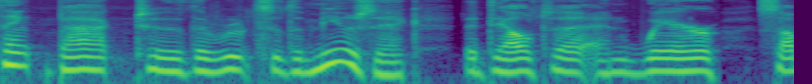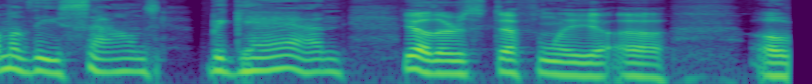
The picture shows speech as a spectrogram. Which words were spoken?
think back to the roots of the music, the Delta, and where some of these sounds began. Yeah, there's definitely a a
